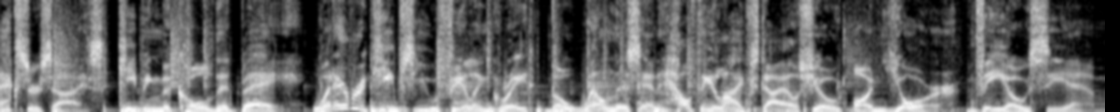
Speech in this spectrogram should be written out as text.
exercise, keeping the cold at bay. Whatever keeps you feeling great, the Wellness and Healthy Lifestyle Show on your VOCM.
